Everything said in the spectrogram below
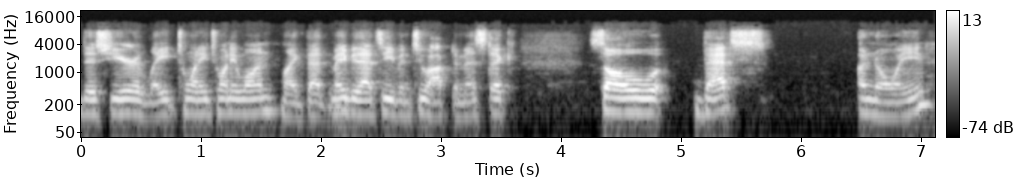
this year, late 2021. Like that, maybe that's even too optimistic. So that's annoying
